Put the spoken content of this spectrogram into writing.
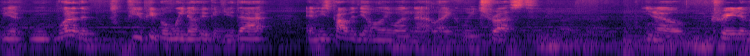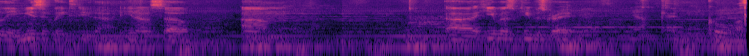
you know, one of the few people we know who can do that. And he's probably the only one that like we trust, you know, creatively and musically to do that. You know, so. Um, uh, he was he was great. Yeah, okay, cool.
